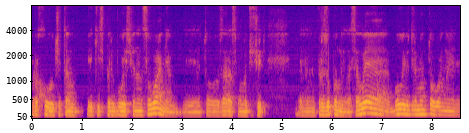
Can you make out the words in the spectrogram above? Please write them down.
враховуючи там якісь перебої з фінансуванням, е, то зараз воно чуть-чуть е, призупинилось. Але були відремонтовані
